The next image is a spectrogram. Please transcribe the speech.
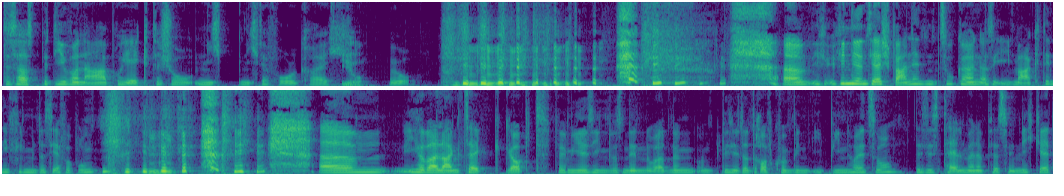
Das heißt, bei dir waren auch Projekte schon nicht, nicht erfolgreich. Ja. ja. ähm, ich finde einen sehr spannenden Zugang. Also ich mag den, ich fühle mich da sehr verbunden. ähm, ich habe auch lange Zeit geglaubt, bei mir ist irgendwas nicht in Ordnung und bis ich dann drauf gekommen bin, ich bin halt so. Das ist Teil meiner Persönlichkeit.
